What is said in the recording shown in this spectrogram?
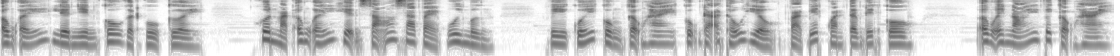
Ông ấy liền nhìn cô gật gù cười. Khuôn mặt ông ấy hiện rõ ra vẻ vui mừng, vì cuối cùng cậu hai cũng đã thấu hiểu và biết quan tâm đến cô. Ông ấy nói với cậu hai.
